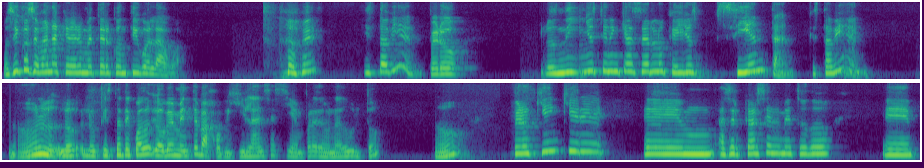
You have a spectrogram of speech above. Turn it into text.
los hijos se van a querer meter contigo al agua, ¿sabes? Y está bien, pero los niños tienen que hacer lo que ellos sientan, que está bien. ¿no? Lo, que está adecuado, y obviamente bajo vigilancia siempre de un adulto, ¿no? Pero ¿quién quiere em, acercarse al método? Eh,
